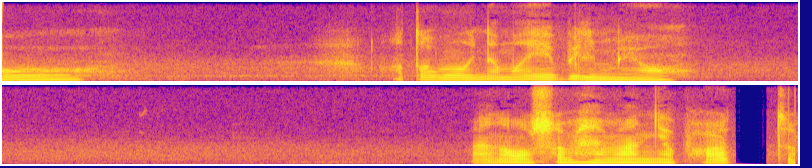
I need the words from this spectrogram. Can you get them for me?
Oh. Adam oynamayı bilmiyor olsam hemen yapardım.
